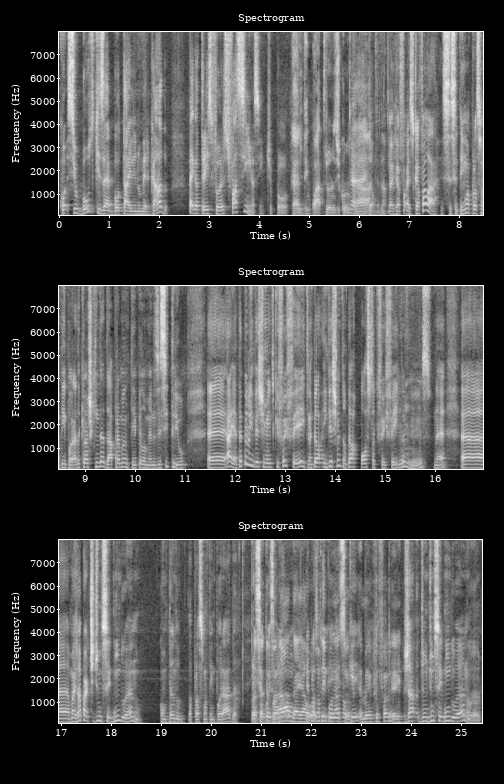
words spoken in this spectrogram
qu- se o Bulls quiser botar ele no mercado, pega três first facinho, assim. Tipo. É, ele tem quatro anos de contrato. Então, é, que eu- é isso que eu ia falar. Se você tem uma próxima temporada que eu acho que ainda dá pra manter pelo menos esse trio. É, ah, e até pelo investimento que foi feito, né? Pela, investimento não, pela aposta que foi feita, Uhum. né? Ah, mas já a partir de um segundo ano, contando da próxima temporada, Próxima temporada e a que próxima outra. temporada, Isso, ok. É meio que eu falei. Já de um, de um segundo ano,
